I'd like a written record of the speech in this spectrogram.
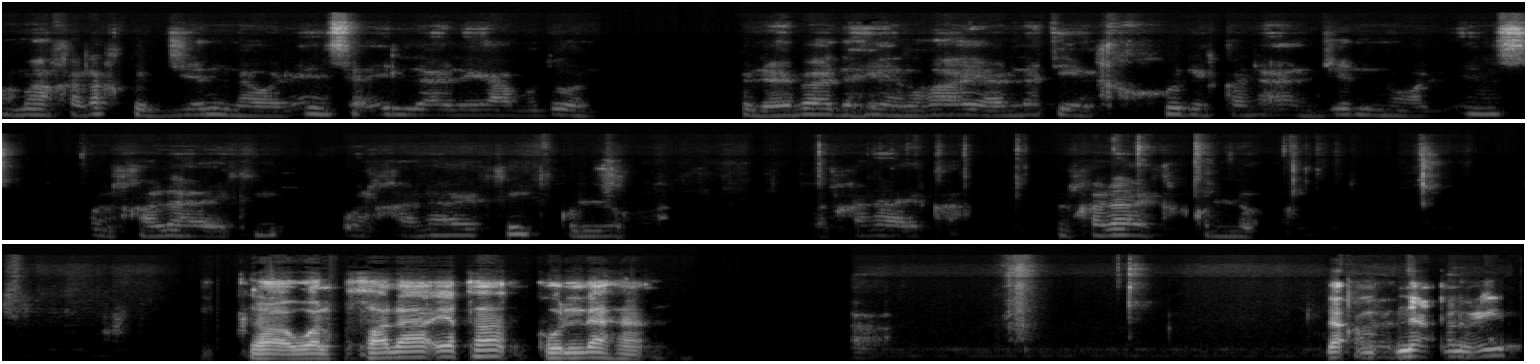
وما خلقت الجن والإنس إلا ليعبدون. فالعبادة هي الغاية التي خلق لها الجن والإنس والخلائق والخلائق كلها. والخلائق والخلائق كلها. آه، والخلائق كلها. لا نعيد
